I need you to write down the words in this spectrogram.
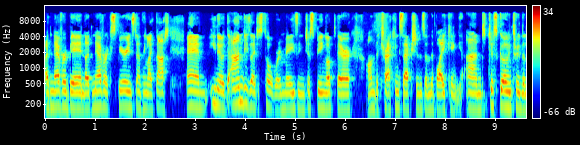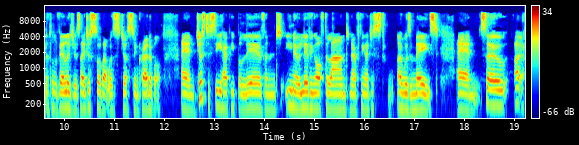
I'd never been, I'd never experienced anything like that. Um, you know, the Andes I just thought were amazing, just being up there on the trekking sections and the biking and just going through the little villages. I just thought that was just incredible. And um, just to see how people live and, you know, living off the land and everything, I just, I was amazed. And um, so I,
